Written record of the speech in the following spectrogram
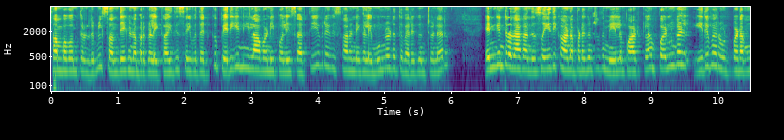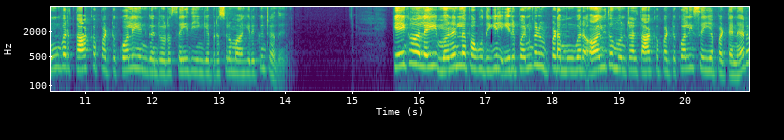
சம்பவம் தொடர்பில் சந்தேக நபர்களை கைது செய்வதற்கு பெரிய நீலாவணி போலீசார் தீவிர விசாரணைகளை முன்னெடுத்து வருகின்றனர். என்கின்றதாக அந்த செய்தி காணப்படுகின்றது. மேலும் பார்க்கலாம். பெண்கள் இருவர் உட்பட மூவர் தாக்கப்பட்டு கொலை என்கின்ற ஒரு செய்தி இங்கே பிரசுரமாக இருக்கின்றது. கேகாலை மணல்ல பகுதியில் இரு பெண்கள் உட்பட மூவர் ஆயுதம் ஒன்றால் தாக்கப்பட்டு கொலை செய்யப்பட்டனர்.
